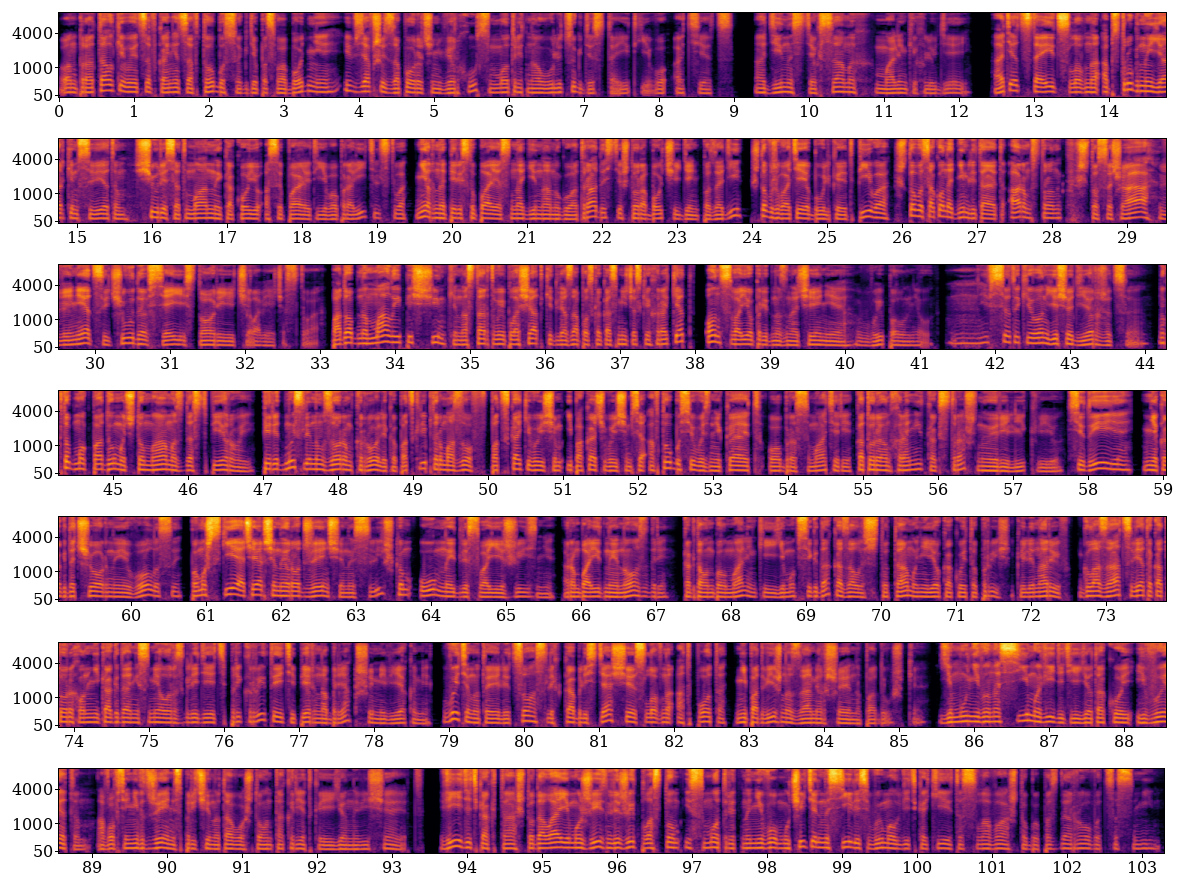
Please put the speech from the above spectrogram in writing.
Он проталкивается в конец автобуса, где посвободнее, и, взявшись за поручень вверху, смотрит на улицу, где стоит его отец. Один из тех самых маленьких людей. Отец стоит, словно обструганный ярким светом, щурясь от манны, какую осыпает его правительство, нервно переступая с ноги на ногу от радости, что рабочий день позади, что в животе булькает пиво, что высоко над ним летает Армстронг, что США — венец и чудо всей истории человечества. Подобно малой песчинке на стартовой площадке для запуска космических ракет, он свое предназначение выполнил. И все-таки он еще держится. Но кто бы мог подумать, что мама сдаст первой. Перед мысленным взором кролика под скрип тормозов в подскакивающем и покачивающемся автобусе возникает образ матери, который он хранит как страшную реликвию. Седые, некогда черные волосы, по-мужски очерченный рот женщины, слишком умной для своей жизни, ромбовидные ноздри, когда он был маленький, ему всегда казалось, что там у нее какой-то прыщик или нарыв. Глаза, цвета которых он никогда не смел разглядеть, прикрытые теперь набрякшими веками. Вытянутое лицо, слегка блестящее, словно от пота, неподвижно замершее на подушке. Ему невыносимо видеть ее такой и в этом, а вовсе не в Дженнис причина того, что он так редко ее навещает. Видеть, как та, что дала ему жизнь, лежит пластом и смотрит на него, мучительно силясь вымолвить какие-то слова, чтобы поздороваться с ним.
